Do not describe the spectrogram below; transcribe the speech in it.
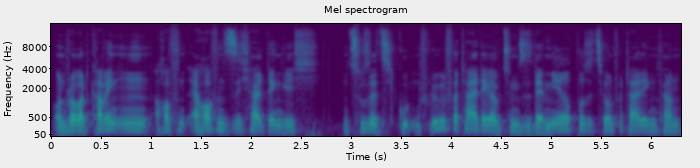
Und Robert Covington hoffen, erhoffen sich halt, denke ich, einen zusätzlich guten Flügelverteidiger, beziehungsweise der mehrere Positionen verteidigen kann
